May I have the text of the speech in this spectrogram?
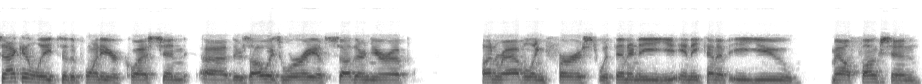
secondly, to the point of your question, uh, there's always worry of Southern Europe unraveling first within an EU, any kind of EU malfunction.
